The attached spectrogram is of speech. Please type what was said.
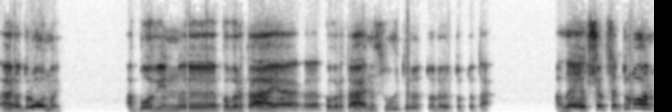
аеродроми, або він е, повертає, е, повертає на свою територію, тобто так. Але якщо це дрон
